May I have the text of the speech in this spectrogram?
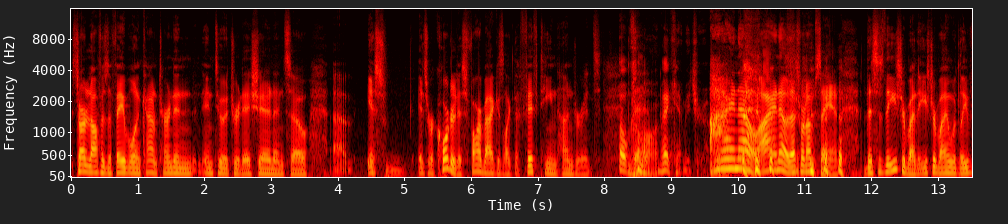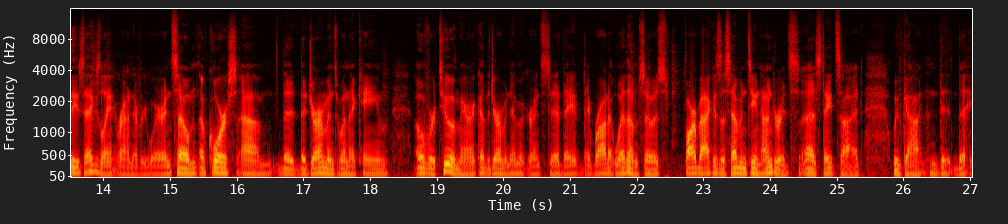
started off as a fable and kind of turned in, into a tradition, and so uh, it's it's recorded as far back as like the 1500s. Oh, come that- on. That can't be true. I know, I know. That's what I'm saying. This is the Easter bunny. The Easter bunny would leave these eggs laying around everywhere, and so of course, um, the the Germans when they came over to America, the German immigrants did. They they brought it with them. So as far back as the 1700s, uh, stateside, we've got the, the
